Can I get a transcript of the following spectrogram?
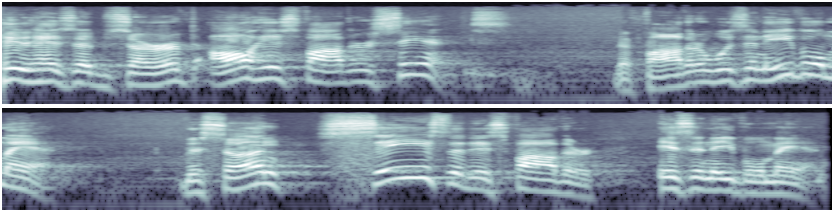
who has observed all his father's sins. The father was an evil man. The son sees that his father is an evil man.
